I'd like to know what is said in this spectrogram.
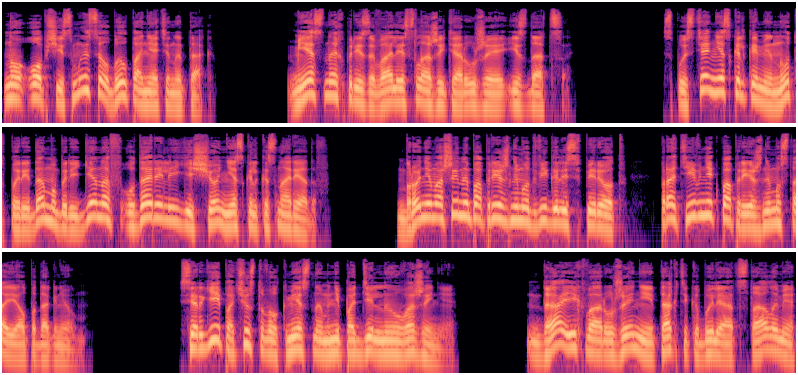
но общий смысл был понятен и так. Местных призывали сложить оружие и сдаться. Спустя несколько минут по рядам аборигенов ударили еще несколько снарядов. Бронемашины по-прежнему двигались вперед, противник по-прежнему стоял под огнем. Сергей почувствовал к местным неподдельное уважение. Да, их вооружение и тактика были отсталыми,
